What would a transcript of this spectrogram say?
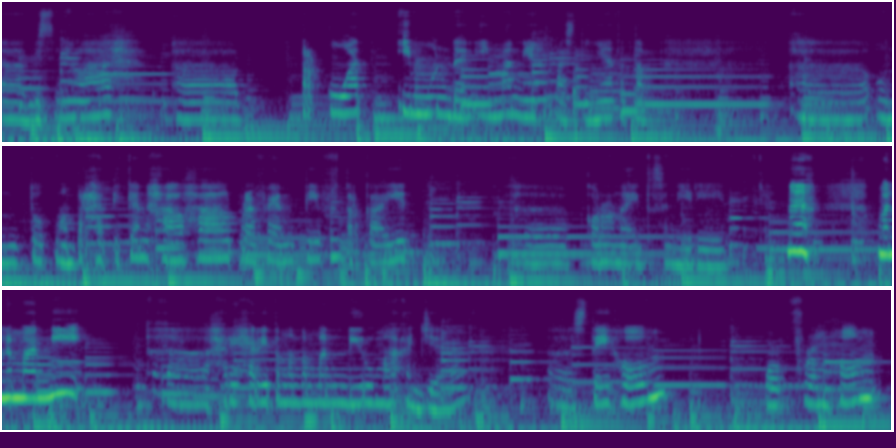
uh, Bismillah uh, perkuat imun dan iman ya pastinya tetap uh, untuk memperhatikan hal-hal preventif terkait uh, corona itu sendiri. Nah, menemani hari-hari uh, teman-teman di rumah aja, uh, stay home, work from home,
